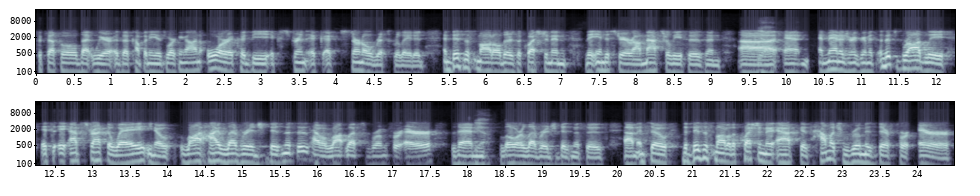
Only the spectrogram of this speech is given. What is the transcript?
successful that we're the company is working on, or it could be external risk related. And business model, there's a question in the industry around master leases and uh, yeah. and and management agreements. And this broadly, it's it abstract away. You know, lot high leverage businesses have a lot less room for error than yeah. lower leverage businesses. Um, and so the business model, the question to ask is how much room is there for error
